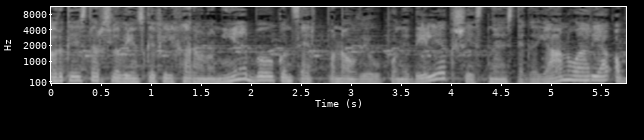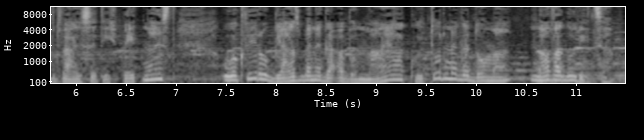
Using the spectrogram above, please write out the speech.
Orkester Slovenske filharmonije bo koncert ponovil v ponedeljek 16. januarja ob 20.15 v okviru glasbenega abonmaja Kulturnega doma Nova Gorica.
